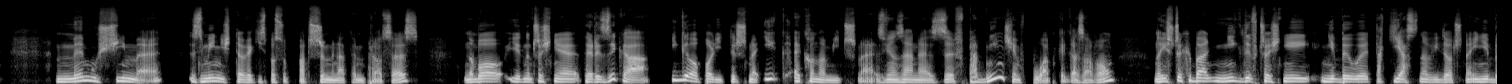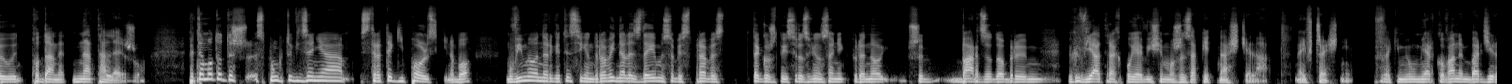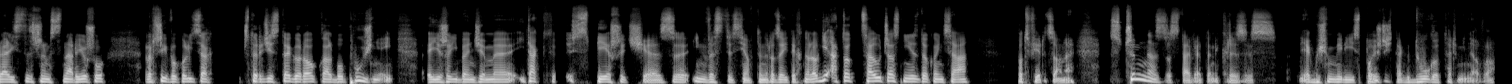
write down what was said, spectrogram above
my musimy zmienić to, w jaki sposób patrzymy na ten proces? No bo jednocześnie te ryzyka i geopolityczne, i ekonomiczne związane z wpadnięciem w pułapkę gazową, no jeszcze chyba nigdy wcześniej nie były tak jasno widoczne i nie były podane na talerzu. Pytam o to też z punktu widzenia strategii Polski, no bo mówimy o energetyce jądrowej, no ale zdajemy sobie sprawę z tego, że to jest rozwiązanie, które no, przy bardzo dobrych wiatrach pojawi się może za 15 lat, najwcześniej. W takim umiarkowanym, bardziej realistycznym scenariuszu, raczej w okolicach 40 roku albo później, jeżeli będziemy i tak spieszyć się z inwestycją w ten rodzaj technologii, a to cały czas nie jest do końca potwierdzone. Z czym nas zostawia ten kryzys, jakbyśmy mieli spojrzeć tak długoterminowo?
